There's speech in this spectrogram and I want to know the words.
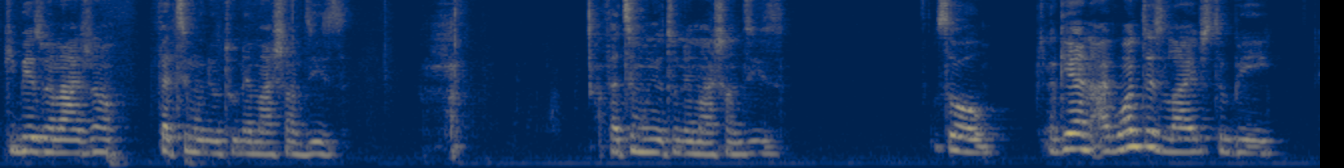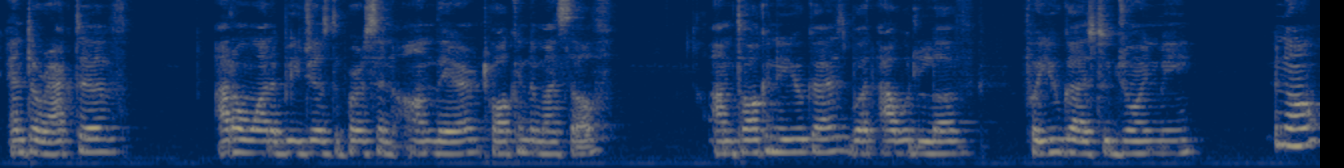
Ki bezwen la jan. Fè ti moun yo toune machandiz. Fè ti moun yo toune machandiz. So, again, I want these lives to be interactive. I don't want to be just the person on there talking to myself. I'm talking to you guys, but I would love for you guys to join me. You know,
